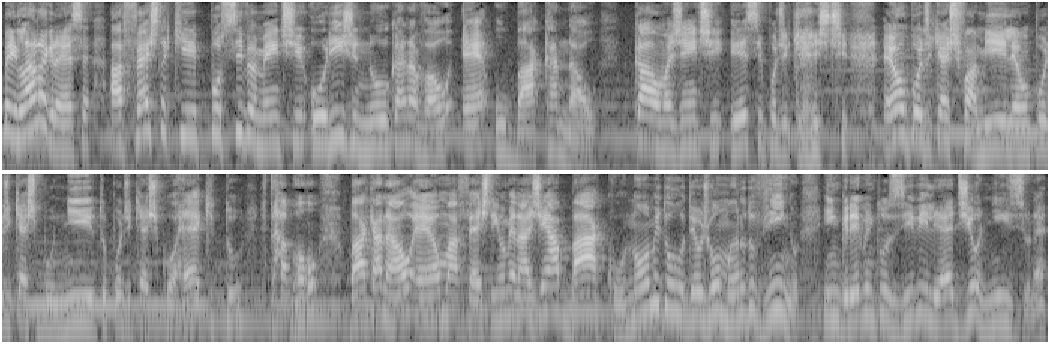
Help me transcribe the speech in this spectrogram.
Bem, lá na Grécia, a festa que possivelmente originou o carnaval é o Bacanal. Calma, gente, esse podcast é um podcast família, é um podcast bonito, podcast correto, tá bom? Bacanal é uma festa em homenagem a Baco, nome do deus romano do vinho. Em grego, inclusive, ele é Dionísio, né?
